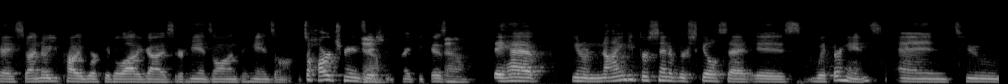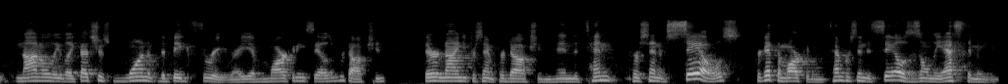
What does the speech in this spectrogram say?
Okay. So I know you probably work with a lot of guys that are hands on to hands off. It's a hard transition, yeah. right? Because yeah. they have, you know, 90% of their skill set is with their hands. And to not only like that's just one of the big three, right? You have marketing, sales, and production. They're 90% production. And the 10% of sales, forget the marketing, 10% of sales is only estimating.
